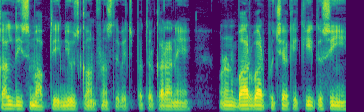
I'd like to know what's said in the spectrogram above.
ਕੱਲ ਦੀ ਸਮਾਪਤੀ ਨਿਊਜ਼ ਕਾਨਫਰੰਸ ਦੇ ਵਿੱਚ ਪੱਤਰਕਾਰਾਂ ਨੇ ਉਹਨਾਂ ਨੂੰ ਬਾਰ-ਬਾਰ ਪੁੱਛਿਆ ਕਿ ਕੀ ਤੁਸੀਂ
